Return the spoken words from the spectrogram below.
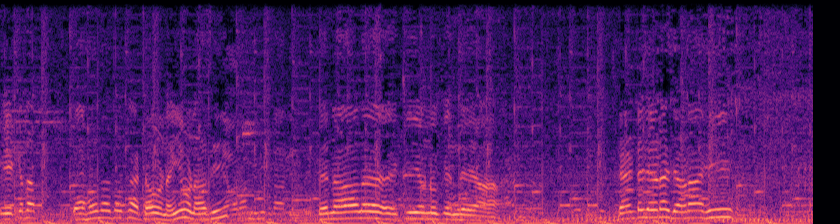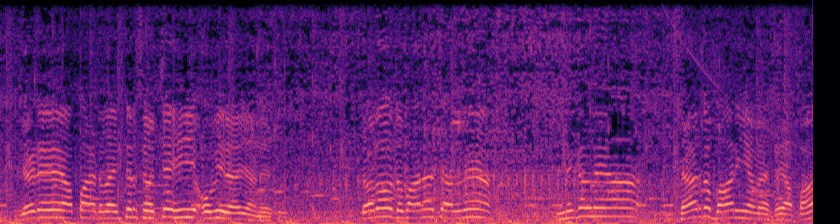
ਇੱਕ ਤਾਂ ਪੈਸੇ ਦਾ ਤਾਂ ਘਾਟਾ ਹੋਣਾ ਹੀ ਹੋਣਾ ਸੀ। ਤੇ ਨਾਲ ਕੀ ਉਹਨੂੰ ਕਹਿੰਦੇ ਆ, ਟੈਂਟ ਜਿਹੜਾ ਜਾਣਾ ਸੀ, ਜਿਹੜੇ ਆਪਾਂ ਐਡਵੈਂਚਰ ਸੋਚੇ ਸੀ, ਉਹ ਵੀ ਰਹਿ ਜਾਣੇ ਸੀ। ਚਲੋ ਦੁਬਾਰਾ ਚੱਲਦੇ ਆ। ਨਿਕਲਦੇ ਆ ਸ਼ਹਿਰ ਤੋਂ ਬਾਹਰ ਹੀ ਆ ਵੈਸੇ ਆਪਾਂ।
